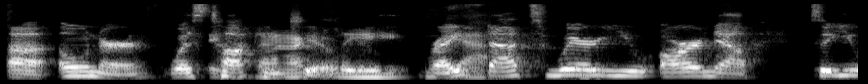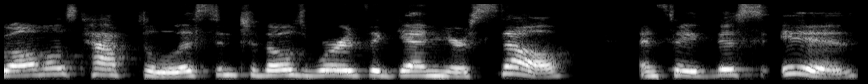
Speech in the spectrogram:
uh, owner was talking exactly. to, right? Yeah. That's where you are now. So you almost have to listen to those words again yourself and say, "This is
